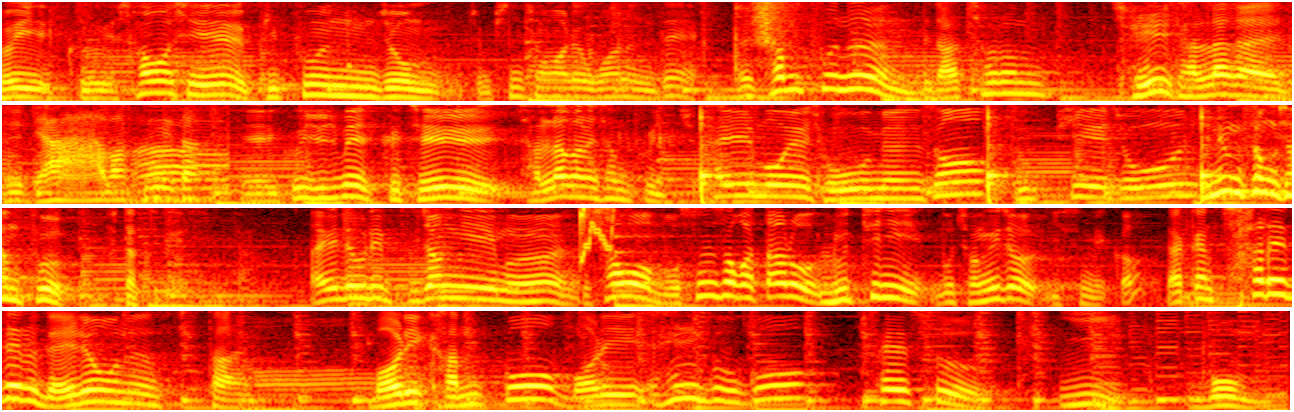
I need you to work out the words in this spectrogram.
저희 그 샤워실 비품 좀, 좀 신청하려고 하는데 샴푸는 나처럼 제일 잘 나가야지 야 맞습니다 예, 그 요즘에 그 제일 잘 나가는 샴푸 있죠. 탈모에 좋으면서 두피에 좋은 기능성 샴푸 부탁드리겠습니다. 아니 근데 우리 부장님은 샤워 뭐 순서가 따로 루틴이 뭐 정해져 있습니까? 약간 차례대로 내려오는 스타일 머리 감고 머리 헹구고 세수 이 몸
